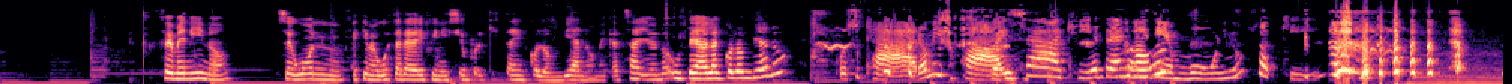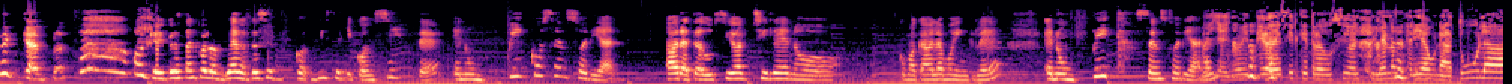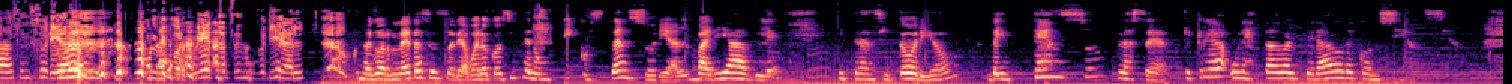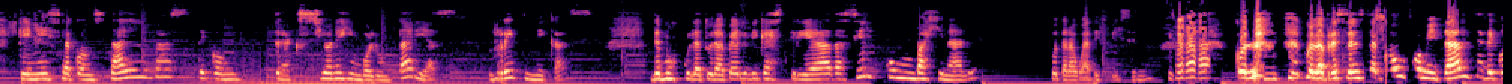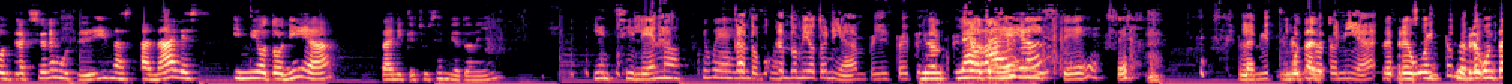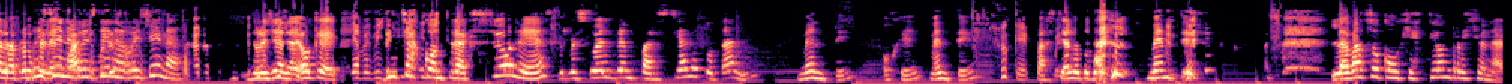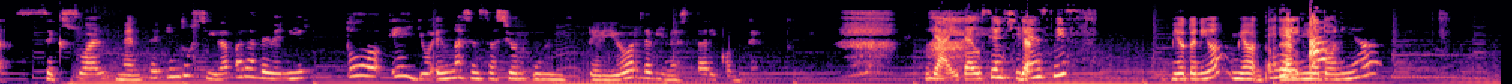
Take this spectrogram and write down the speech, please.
femenino, según, es que me gusta la definición porque está en colombiano, ¿me cachai? ¿no? ¿Ustedes hablan colombiano? Pues claro, mi paisa, aquí entran No. mis demonios, aquí. Me encanta. Ok, pero está en colombiano, entonces dice que consiste en un pico sensorial. Ahora, traducido al chileno, como acá hablamos inglés, en un pic sensorial. Ay, yo te iba a decir que traducido al chileno sería una tula sensorial, una corneta sensorial. Una corneta sensorial. Bueno, consiste en un pico sensorial variable y transitorio de intenso placer que crea un estado alterado de conciencia que inicia con salvas de contracciones involuntarias, rítmicas, de musculatura pélvica estriada circunvaginal. Puta la wea difícil, ¿no? con la, con la presencia concomitante de contracciones uterinas, anales y miotonía. Dani, ¿qué chucha es miotonía? Y en chileno, ¿qué voy a decir? Buscando, buscando miotonía. Mio- La espera, La, miotonía. Le, pregunta la propia Rellena, rellena, rellena. Rellena, ok. Dichas contracciones resuelven parcial o totalmente, ok, mente, parcial o totalmente, la vasocongestión regional sexualmente inducida para devenir todo ello en una sensación ulterior de bienestar y contento. Ya, y traducción chilensis. ¿Miotonía? ¿La miotonía?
